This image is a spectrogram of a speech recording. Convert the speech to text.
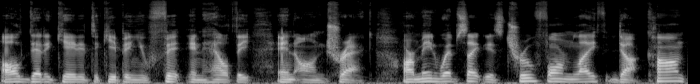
all dedicated to keeping you fit and healthy and on track. Our main website is trueformlife.com.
